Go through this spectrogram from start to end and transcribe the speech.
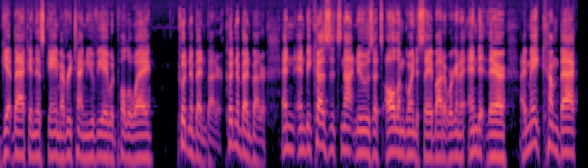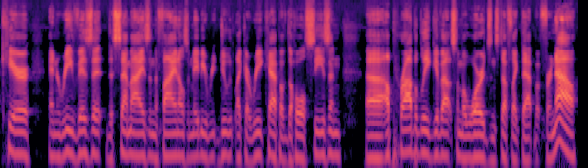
get back in this game every time UVA would pull away. Couldn't have been better. Couldn't have been better. And and because it's not news, that's all I'm going to say about it. We're going to end it there. I may come back here and revisit the semis and the finals and maybe re- do like a recap of the whole season. Uh, I'll probably give out some awards and stuff like that. But for now,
